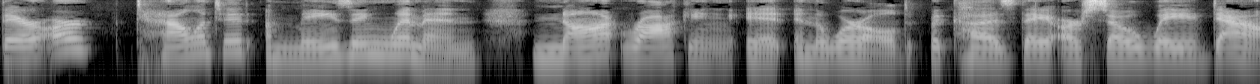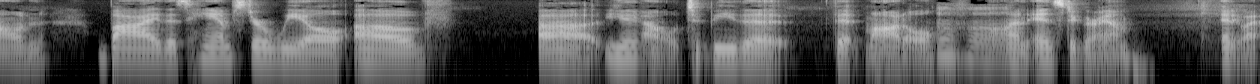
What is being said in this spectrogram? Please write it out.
there are talented, amazing women not rocking it in the world because they are so weighed down by this hamster wheel of, uh, you know, to be the fit model mm-hmm. on Instagram anyway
